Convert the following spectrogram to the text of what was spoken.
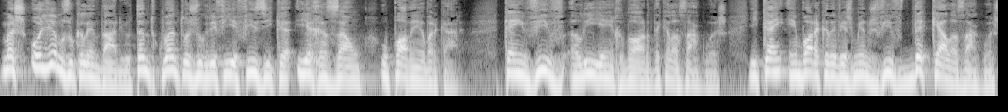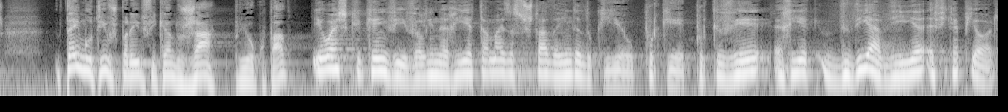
Mas olhemos o calendário, tanto quanto a geografia física e a razão o podem abarcar quem vive ali em redor daquelas águas e quem, embora cada vez menos, vive daquelas águas, tem motivos para ir ficando já preocupado? Eu acho que quem vive ali na ria está mais assustado ainda do que eu. Porquê? Porque vê a ria de dia a dia a ficar pior.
